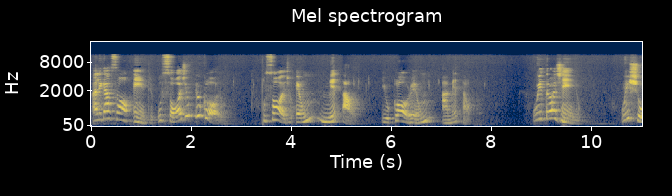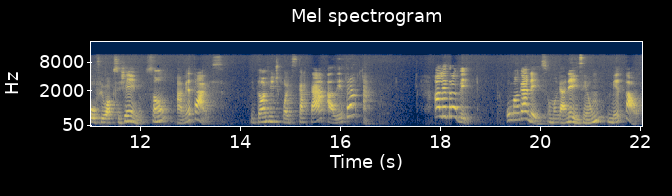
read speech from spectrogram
A ligação entre o sódio e o cloro. O sódio é um metal e o cloro é um ametal. O hidrogênio, o enxofre e o oxigênio são ametais. Então, a gente pode descartar a letra A. A letra B. O manganês. O manganês é um metal.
